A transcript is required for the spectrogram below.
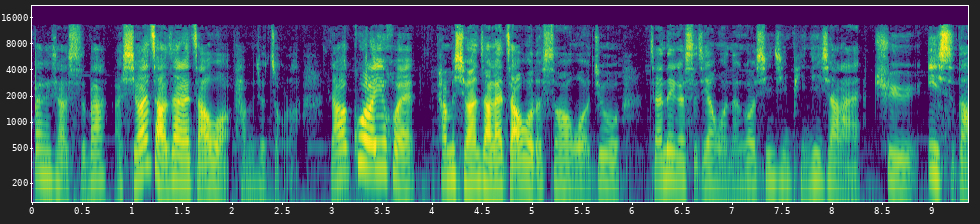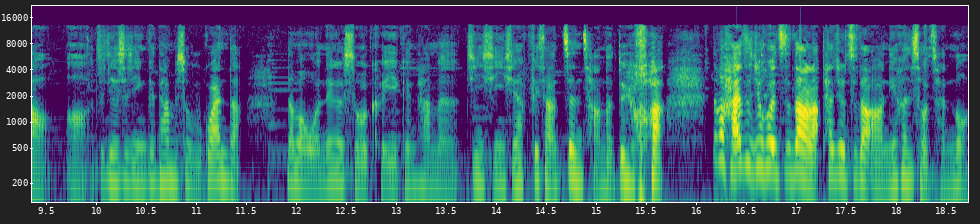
半个小时吧，啊，洗完澡再来找我，他们就走了。然后过了一会，他们洗完澡来找我的时候，我就在那个时间，我能够心情平静下来，去意识到啊，这件事情跟他们是无关的。那么我那个时候可以跟他们进行一些非常正常的对话。那么孩子就会知道了，他就知道啊，你很守承诺。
